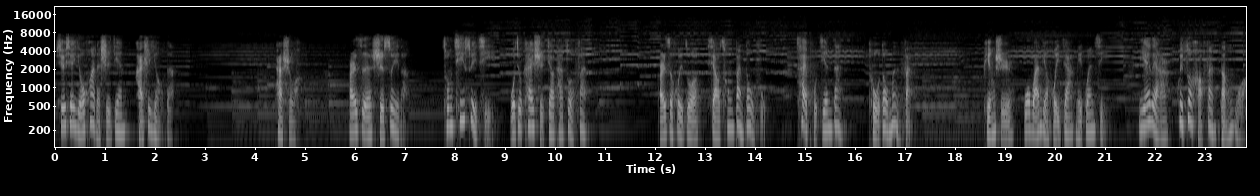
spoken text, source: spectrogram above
学学油画的时间还是有的。”他说：“儿子十岁了，从七岁起我就开始教他做饭。儿子会做小葱拌豆腐、菜脯煎蛋、土豆焖饭。平时我晚点回家没关系，爷俩会做好饭等我。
